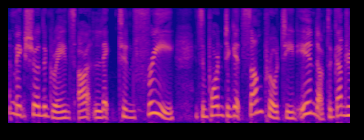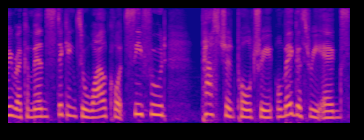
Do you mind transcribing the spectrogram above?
and make sure the grains are lectin free. It's important to get some protein in. Dr. Gundry recommends sticking to wild caught seafood, pastured poultry, omega 3 eggs,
